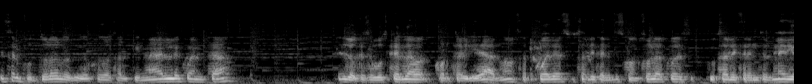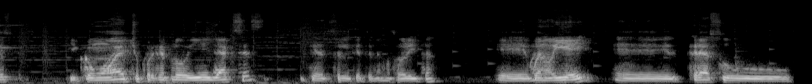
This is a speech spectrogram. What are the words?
es el futuro de los videojuegos. Al final de cuenta, lo que se busca es la portabilidad, ¿no? O sea, puedes usar diferentes consolas, puedes usar diferentes medios. Y como ha hecho, por ejemplo, EA Access, que es el que tenemos ahorita, eh, bueno, EA eh, crea su,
